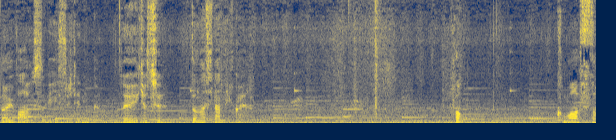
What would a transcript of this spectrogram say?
너의 마음속에 있을 테니까. 너의 곁을 떠나진 않을 거야. 형 고마웠어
